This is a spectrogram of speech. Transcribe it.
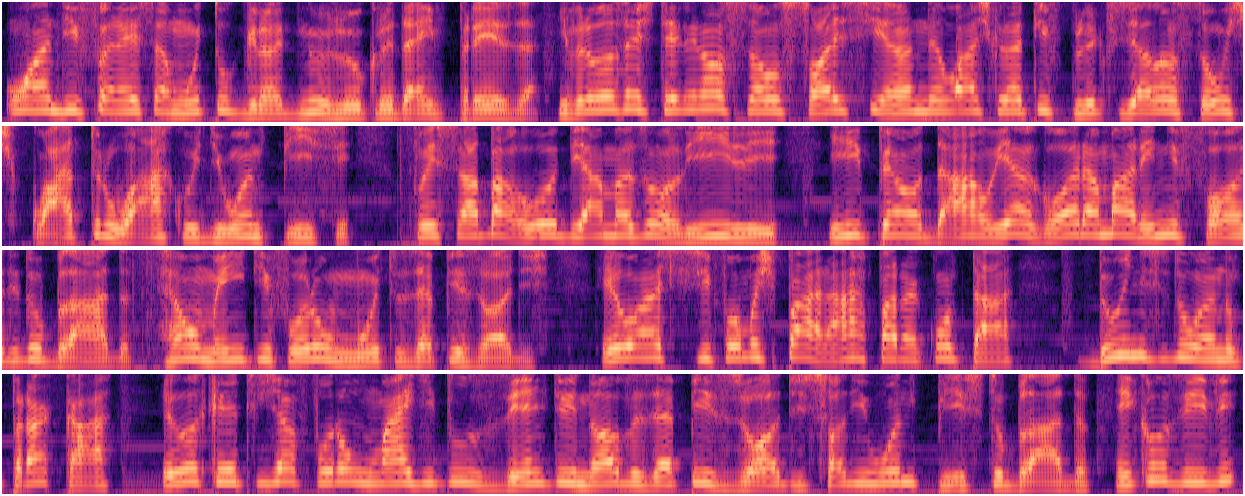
uma diferença muito grande nos lucros da empresa. E para vocês terem noção, só esse ano eu acho que a Netflix já lançou uns 4 arcos de One Piece. Foi Sabaody de Amazon Lily, Impel Down e agora Marineford dublado. Realmente foram muitos episódios. Eu acho que se formos parar para contar, do início do ano pra cá, eu acredito que já foram mais de 200 novos episódios só de One Piece dublado. Inclusive,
